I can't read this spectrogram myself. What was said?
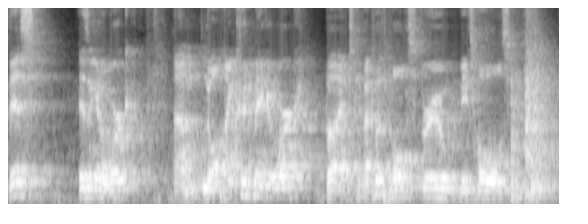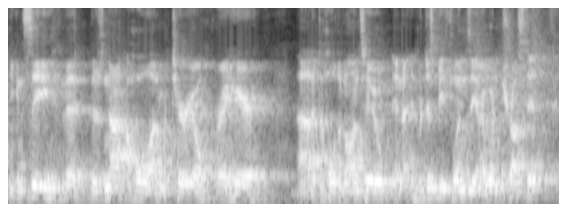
This isn't gonna work. Um, well, I could make it work, but if I put bolts through these holes, you can see that there's not a whole lot of material right here uh, to hold it onto, and it would just be flimsy and I wouldn't trust it.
